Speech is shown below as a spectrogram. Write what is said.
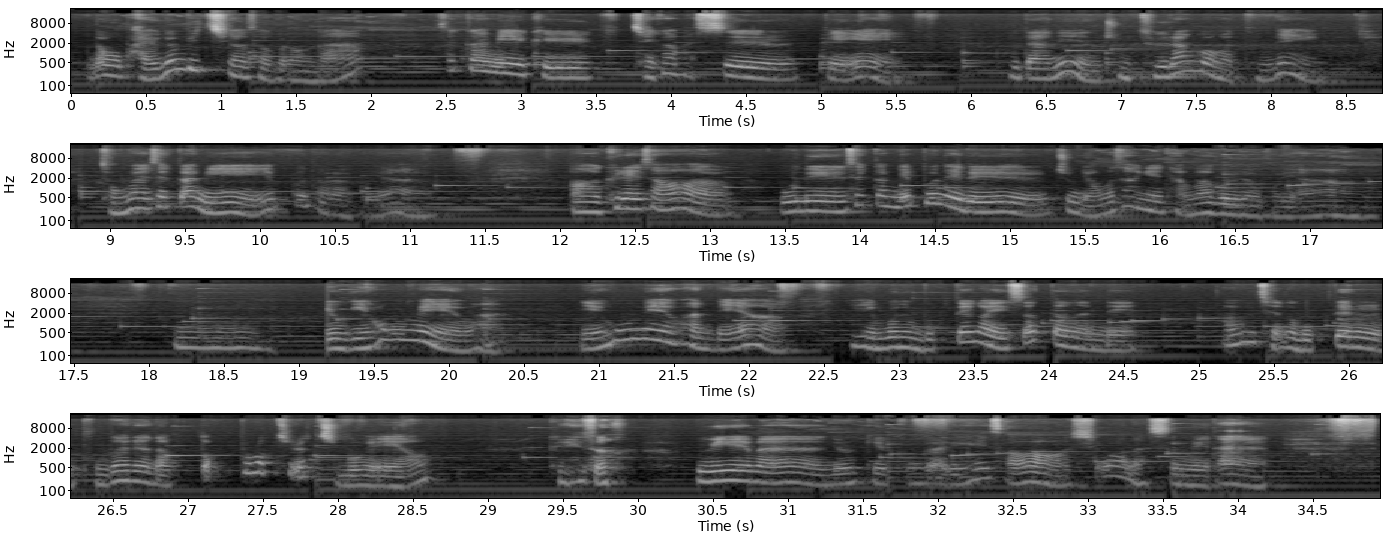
너무 밝은 빛이어서 그런가? 색감이 그 제가 봤을 때 보다는 좀 덜한 것 같은데 정말 색감이 예쁘더라고요. 어, 그래서 오늘 색감 예쁜 애들 좀 영상에 담아보려고요. 음, 여기 홍매화. 얘 홍매화인데요. 얘뭐는 목대가 있었다는데 아, 제가 목대를 분갈이하다 똑 부러뜨렸지 뭐예요. 그래서 위에만 이렇게 분갈이 해서 심어놨습니다.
